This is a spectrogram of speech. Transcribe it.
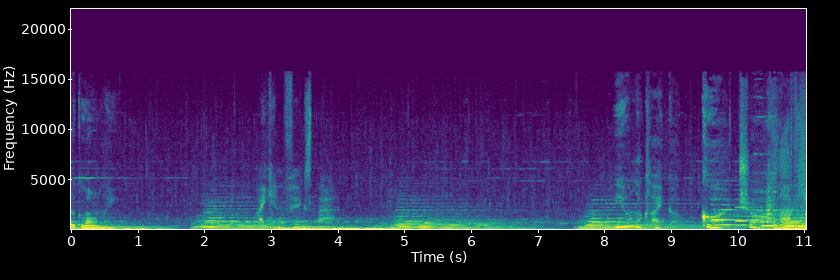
look lonely. I can fix that. You look like a good job.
